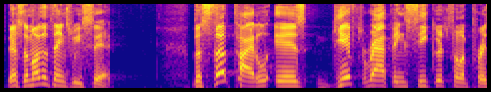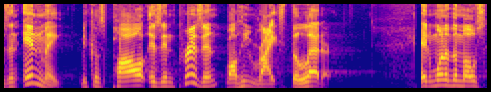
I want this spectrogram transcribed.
There's some other things we said. The subtitle is Gift Wrapping Secrets from a Prison Inmate because Paul is in prison while he writes the letter. In one of the most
